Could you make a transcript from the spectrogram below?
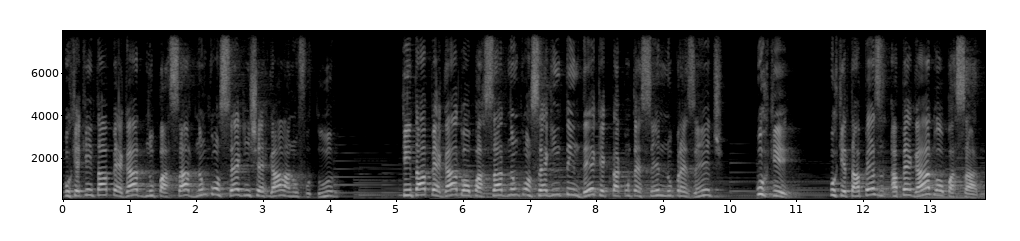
Porque quem está apegado no passado não consegue enxergar lá no futuro. Quem está apegado ao passado não consegue entender o que está acontecendo no presente. Por quê? Porque está apegado ao passado.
